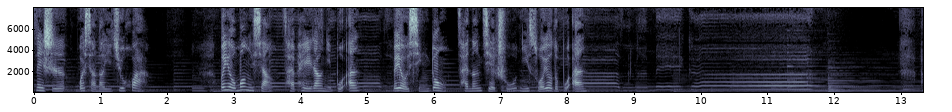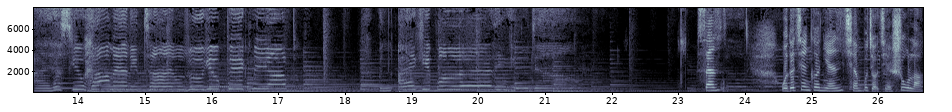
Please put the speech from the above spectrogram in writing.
那时我想到一句话：唯有梦想才配让你不安，唯有行动才能解除你所有的不安。You how many times will you pick me up when i keep on letting you down? 三我的间隔年前不久结束了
